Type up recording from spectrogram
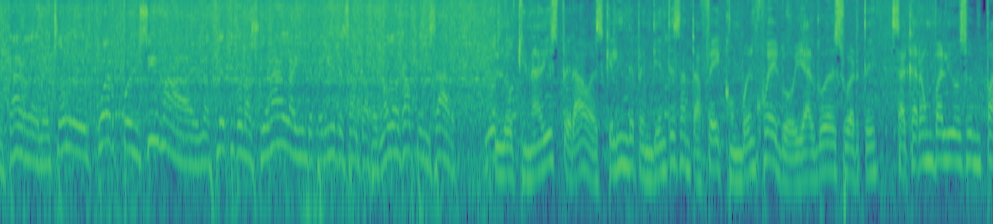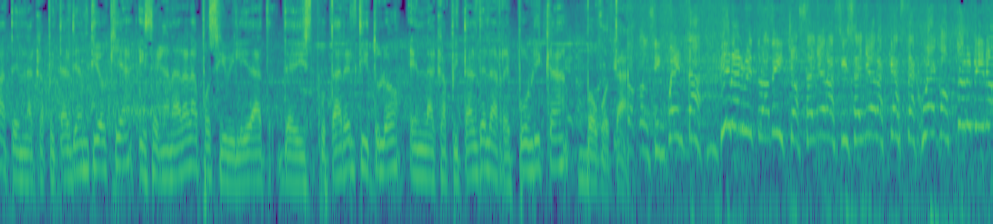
Ricardo le echó el cuerpo encima el Atlético Nacional a Independiente Santa Fe. No lo deja pensar. Lo que nadie esperaba es que el Independiente Santa Fe, con buen juego y algo de suerte, sacara un valioso empate en la capital de Antioquia y se ganara la posibilidad de disputar el título en la capital de la República, Bogotá. Con 50. Y el árbitro ha dicho, señoras y señores, que este juego terminó.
